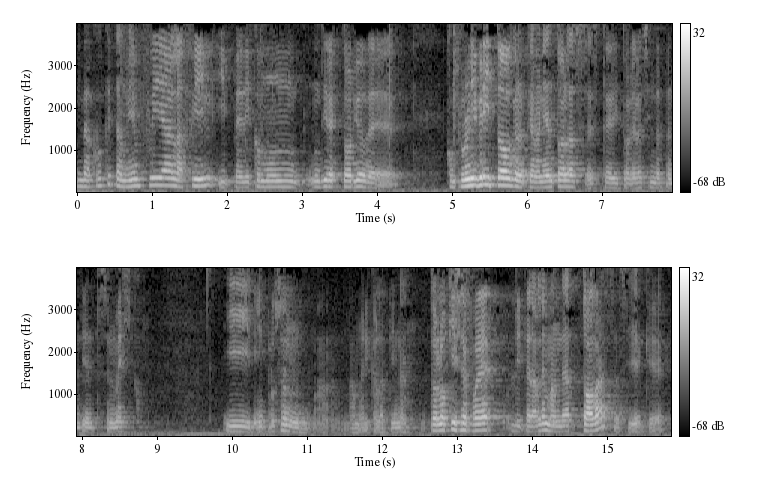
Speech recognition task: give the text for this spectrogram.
me acuerdo que también fui a la FIL y pedí como un, un directorio de... Compré un librito en el que venían todas las este, editoriales independientes en México. Y incluso en ah, América Latina. Entonces lo que hice fue, literal, le mandé a todas, así de que...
